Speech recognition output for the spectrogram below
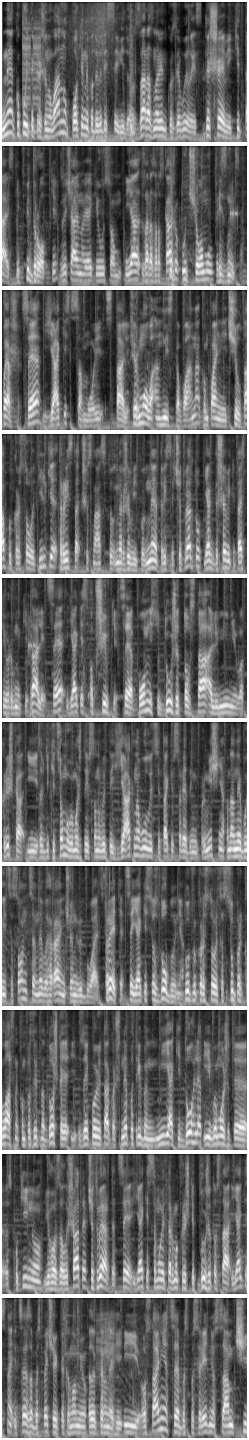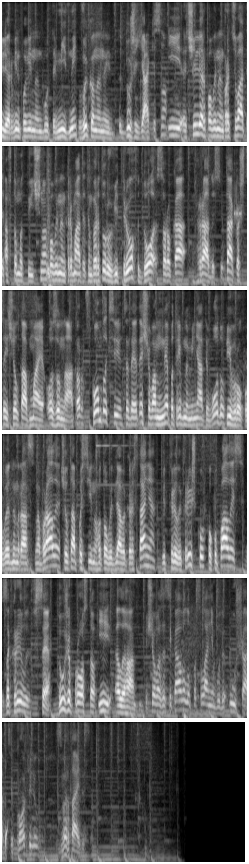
Не купуйте крижану ванну, поки не подивитесь це відео. Зараз на ринку з'явились дешеві китайські підробки, звичайно, як і у всьому. І я зараз розкажу, у чому різниця. Перше, це якість самої сталі. Фірмова англійська ванна компанії ChillTap використовує тільки 316 нержавійку, не 34, як дешеві китайські виробники. Далі це якість обшивки. Це повністю дуже товста алюмінієва кришка, і завдяки цьому ви можете її встановити як на вулиці, так і всередині приміщення. Вона не боїться сонця, не вигорає, нічого не відбувається. Третє це якість оздоблення. Тут використовується суперкласна композитна дошка, за якою також не потрібен ніякий догляд, і ви можете спокійно його залишати. Четверте це якість самої термокришки, дуже товста, якісна, і це забезпечує економію електроенергії. І останнє це безпосередньо сам чілер. Він повинен бути мідний, виконаний дуже якісно. І чілер повинен працювати автоматично, повинен тримати температуру від 3 до 40 градусів. Також цей чилтап має озонатор. В комплексі це дає те, що вам не потрібно міняти воду півроку. Ви один раз набрали, чилтап постійно готовий для використання. Відкрили кришку, покупались, закрили. Все дуже просто і елегантно. Якщо вас зацікавило, посилання буде у шапці профілю. Звертайтеся.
